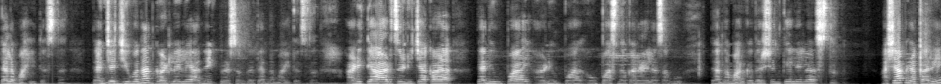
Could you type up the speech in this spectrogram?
त्याला माहीत असतात. त्यांच्या जीवनात घडलेले अनेक प्रसंग त्यांना माहीत असतात. आणि त्या अडचणीच्या काळात त्यांनी उपाय आणि उपा उपासना करायला सांगू त्यांना मार्गदर्शन केलेलं असतं. अशा प्रकारे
